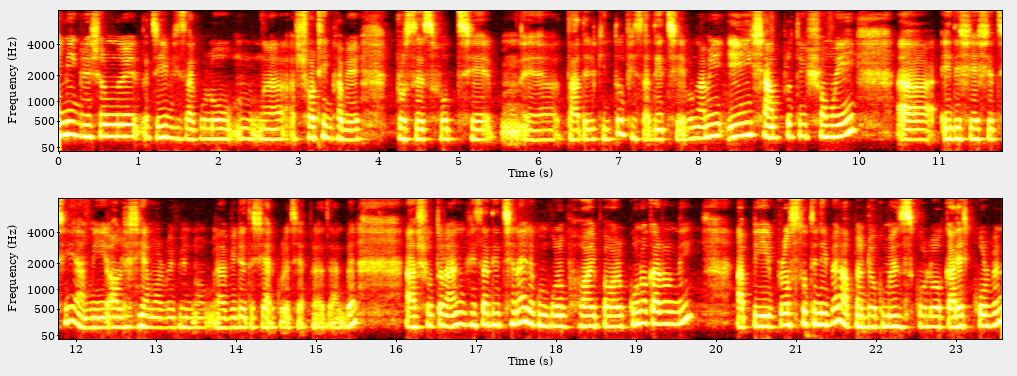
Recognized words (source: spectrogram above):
ইমিগ্রেশনের যেই ভিসাগুলো সঠিকভাবে প্রসেস হচ্ছে তাদের কিন্তু ভিসা দিচ্ছে এবং আমি এই সাম্প্রতিক সময়েই এই দেশে এসেছি। আমি অলরেডি আমার বিভিন্ন ভিডিওতে শেয়ার করেছি, আপনারা জানবেন। সুতরাং ভিসা দিচ্ছে না, এরকম কোনো ভয় পাওয়ার কোনো কারণ নেই। আপনি প্রস্তুতি নেবেন, আপনার ডকুমেন্টসগুলো কালেক্ট করবেন।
